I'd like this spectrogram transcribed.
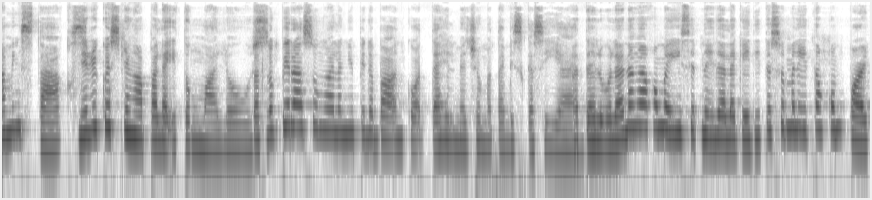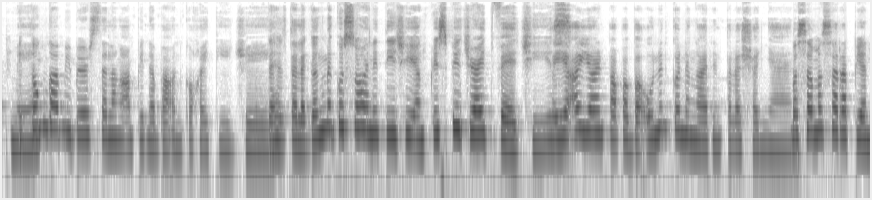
aming stocks, ni-request niya nga pala itong mallows. Tatlong piraso nga lang yung pinabaan ko at dahil medyo matamis kasi yan. At dahil wala na nga ako maisip na ilalagay dito sa maliitang compartment, itong gummy bears na lang ang pinabaon ko kay TJ. Dahil talagang nagustuhan ni TJ ang crispy dried veggies, kaya ayan, papabaunan ko na nga rin pala siya niyan. Basta masarap yan,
